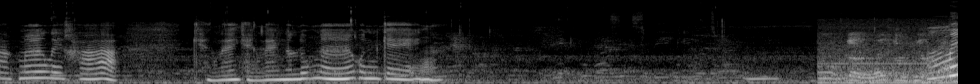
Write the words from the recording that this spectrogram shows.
รักมากเลยค่ะ แข็งแรงแข็งแรงนะลูกนะ คนเก่งอืมไม่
